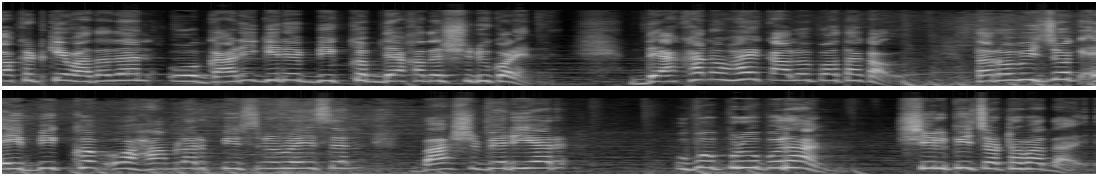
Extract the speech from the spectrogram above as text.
লকেটকে বাধা দেন ও গাড়ি ঘিরে বিক্ষোভ দেখাতে শুরু করেন। দেখানো হয় কালো পতাকাও। তার অভিযোগ, এই বিক্ষোভ ও হামলার পিছনে রয়েছেন বাঁশবেড়িয়ার উপপ্রধান শিল্পী চট্টোপাধ্যায়।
